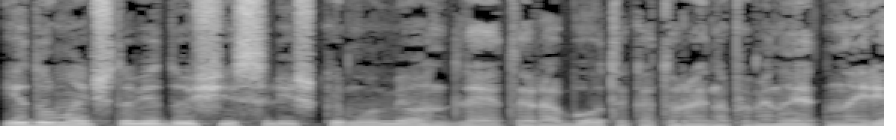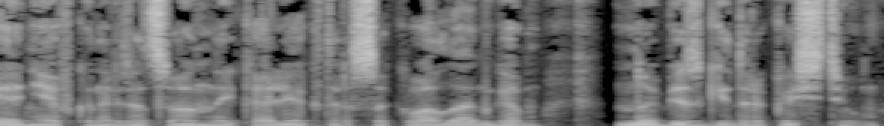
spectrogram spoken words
и думает, что ведущий слишком умен для этой работы, которая напоминает ныряние в канализационный коллектор с аквалангом, но без гидрокостюма.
